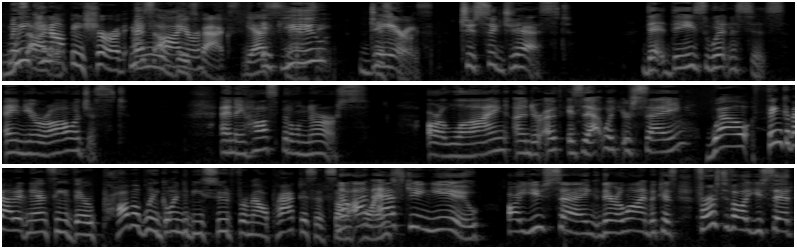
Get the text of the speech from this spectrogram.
Miss we Iyer. cannot be sure of Miss any of these facts. Yes, if you dare to suggest that these witnesses, a neurologist and a hospital nurse, are lying under oath, is that what you're saying? Well, think about it, Nancy. They're probably going to be sued for malpractice at some point. no, I'm asking you. Are you saying they're lying? Because first of all, you said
